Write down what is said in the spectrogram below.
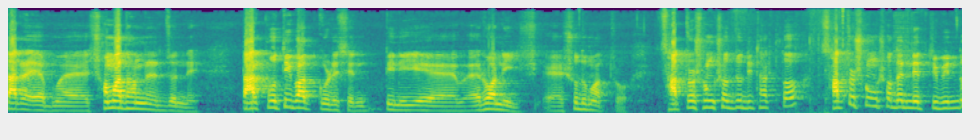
তার সমাধানের জন্য। তার প্রতিবাদ করেছেন তিনি রনি শুধুমাত্র। ছাত্র সংসদ যদি থাকতো, ছাত্র সংসদের নেতৃবৃন্দ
